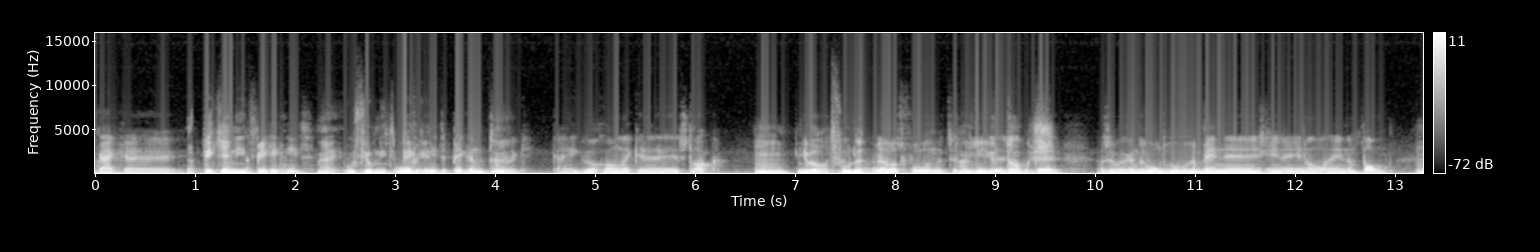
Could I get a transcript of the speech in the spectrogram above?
Kijk, eh, Dat pik jij dat niet. pik ik niet. Nee, hoef je ook niet te Hoef pikken. ik niet te pikken natuurlijk. Kijk, ik wil gewoon lekker eh, strak. Mhm. Je wil wat voelen. Ik wil wat voelen natuurlijk. Ah, je niet alsof ik, eh, ik aan het rondroeren ben in, in, een- in een pan. Mhm.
